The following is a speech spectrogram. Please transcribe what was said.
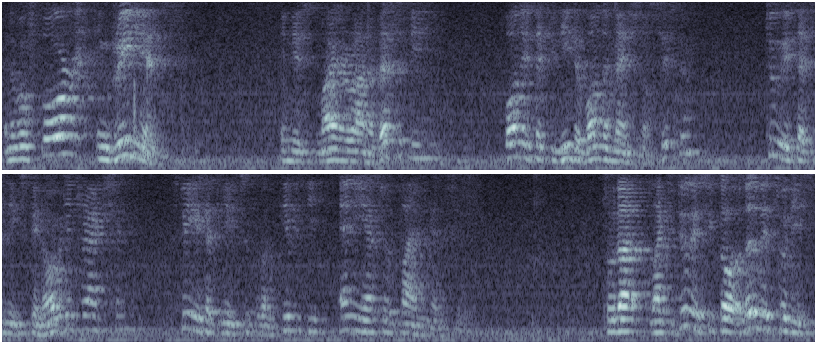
And there were four ingredients in this Majorana recipe. One is that you need a one-dimensional system. Two is that you need spin-orbit interaction. Three is that you need superconductivity, and you have to apply magnetic field. So what I'd like to do is to go a little bit through these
